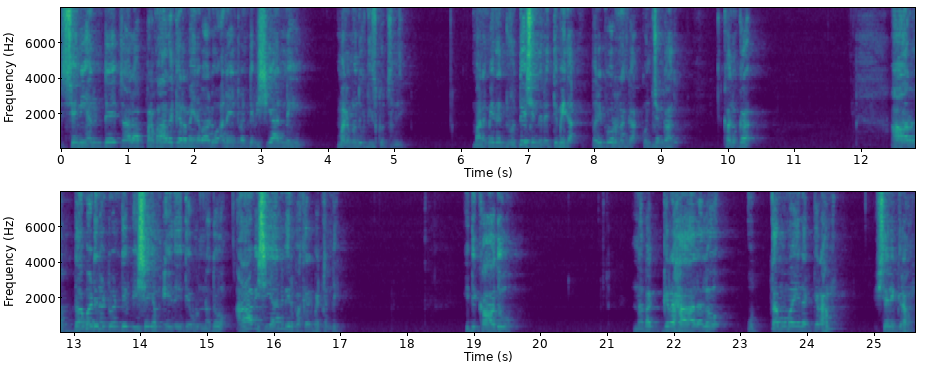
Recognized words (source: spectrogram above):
శని అంటే చాలా ప్రమాదకరమైన వాడు అనేటువంటి విషయాన్ని మన ముందుకు తీసుకొచ్చింది. మన మీద రుద్దేసింది నెత్తి మీద పరిపూర్ణంగా కొంచెం కాదు. కనుక ఆ రుద్దబడినటువంటి విషయం ఏదైతే ఉన్నదో ఆ విషయాన్ని మీరు పక్కకు పెట్టండి. ఇది కాదు. నవగ్రహాలలో ఉత్తమమైన గ్రహం శనిగ్రహం.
